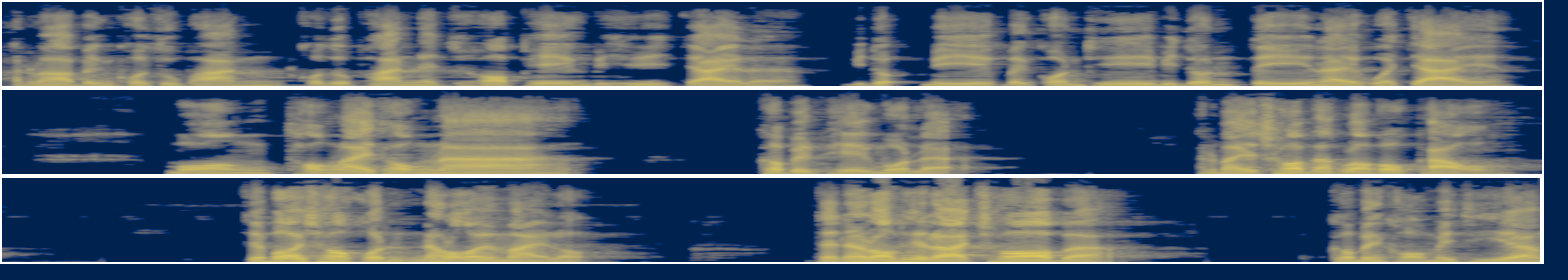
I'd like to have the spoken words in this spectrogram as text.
อาตมาเป็นคนสุพรรณคนสุพรรณเนี่ยจะชอบเพลงเป็นชีวิตใจเลยมีมีเป็นคนที่มีดนตรีในหัวใจ มองท้องไร่ท้องนา ก็เป็นเพลงหมดแหละอาตมาชอบนักร้องเก่าๆจะไม่ชอบคนนักร้องใหม่ๆหรอกแต่นักร้องที่เราชอบอะ ก็เป็นของไม่เที่ยง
